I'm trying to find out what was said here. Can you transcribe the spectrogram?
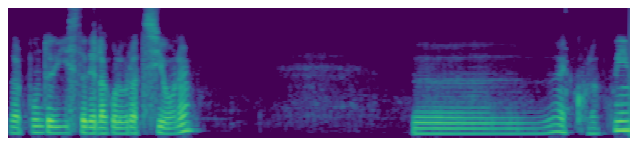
dal punto di vista della colorazione. Uhm, eccola qui.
